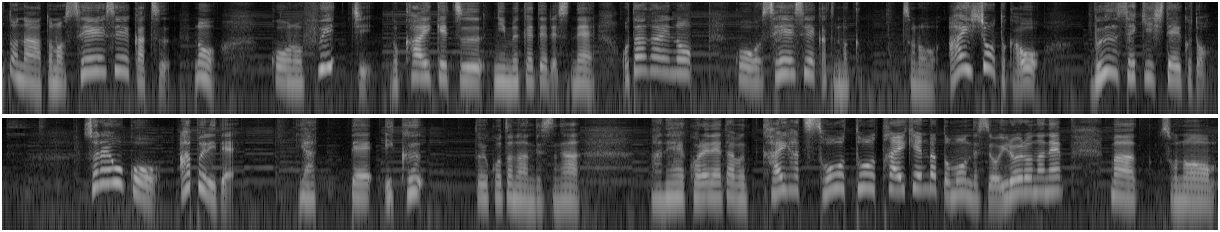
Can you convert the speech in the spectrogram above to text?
ートナーとの性生活のこの不一致の解決に向けてですねお互いのこう性生活のその相性とかを分析していくとそれをこうアプリでやっていくということなんですがまあねこれね多分開発相当大変だと思うんですよいろいろなねまあその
